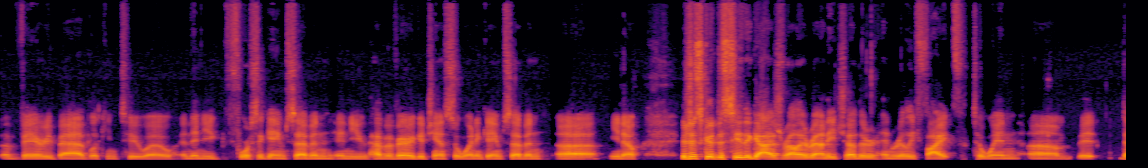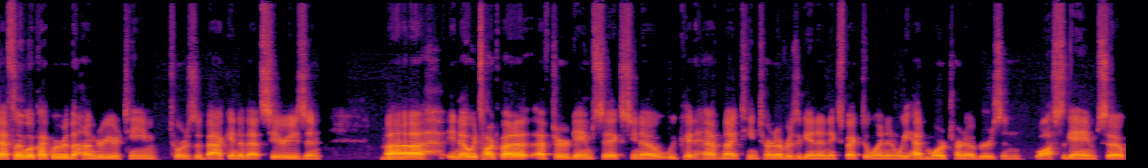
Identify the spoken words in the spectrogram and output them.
a very bad looking 2-0 and then you force a game 7 and you have a very good chance to win a game 7. Uh, you know, it's just good to see the guys rally around each other and really fight to win. Um, it definitely looked like we were the hungrier team towards the back end of that series. And, Hmm. uh, you know, we talked about it after game six. You know, we couldn't have 19 turnovers again and expect to win, and we had more turnovers and lost the game. So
